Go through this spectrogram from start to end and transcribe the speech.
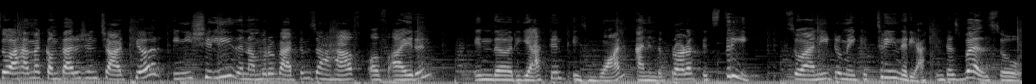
So I have my comparison chart here. Initially, the number of atoms I have of iron in the reactant is 1 and in the product it's 3. So I need to make it 3 in the reactant as well. So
